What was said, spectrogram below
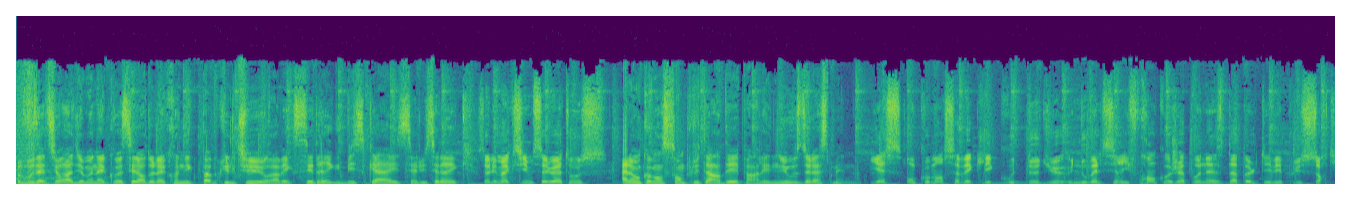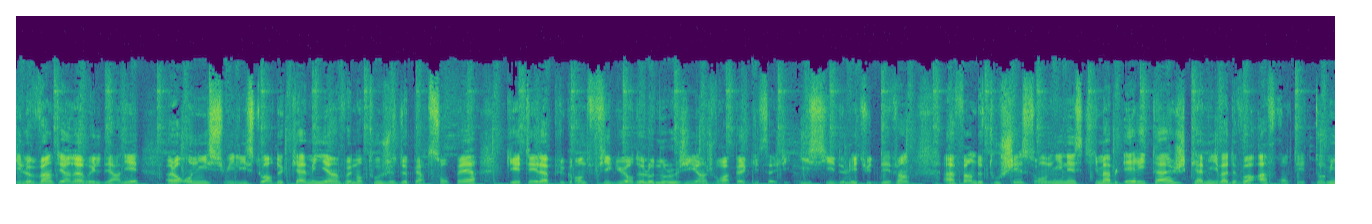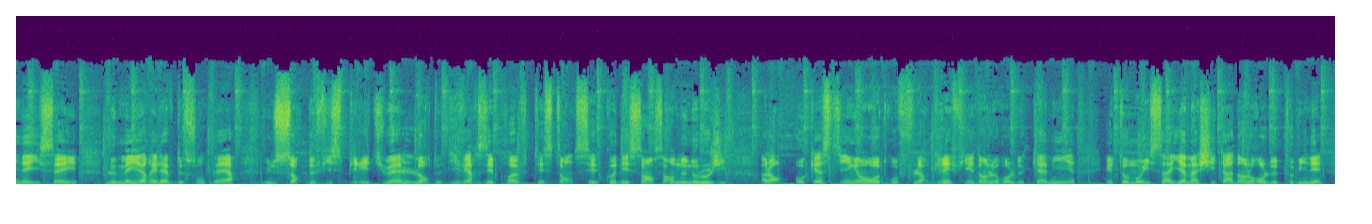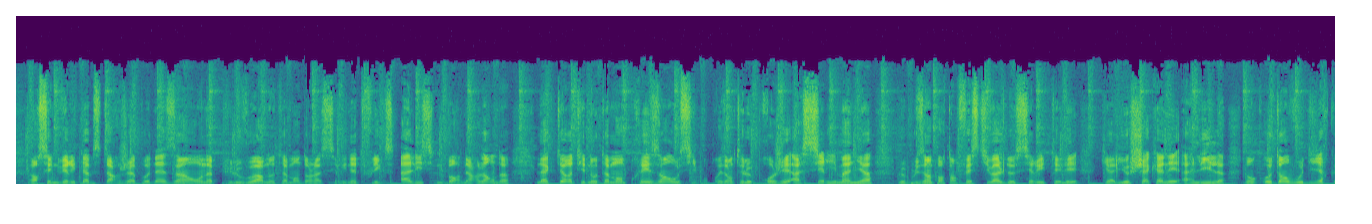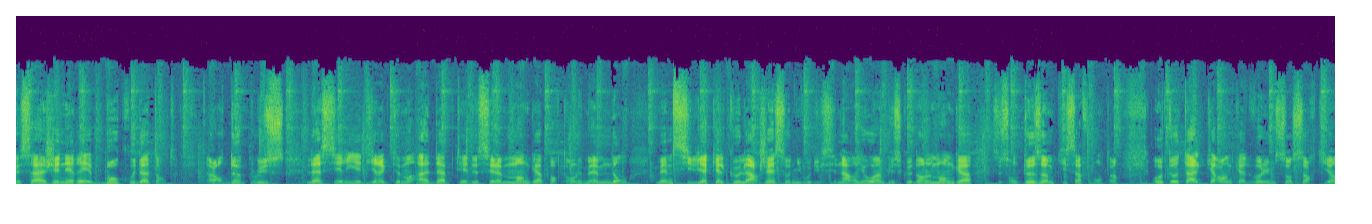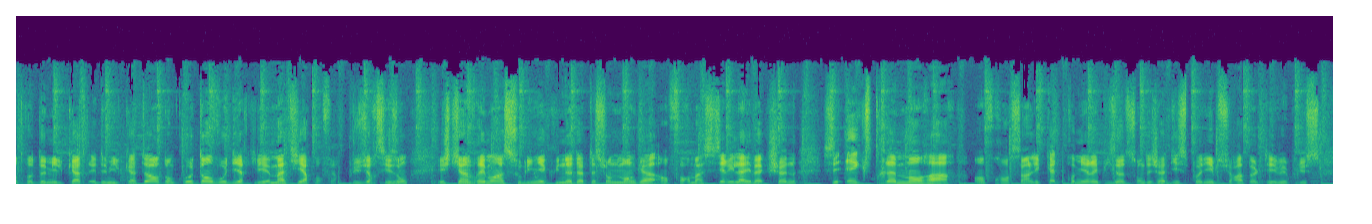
Vous êtes sur Radio Monaco, c'est l'heure de la chronique pop culture avec Cédric Biscay. Salut Cédric. Salut Maxime, salut à tous. Allez, on commence sans plus tarder par les news de la semaine. Yes, on commence avec Les Gouttes de Dieu, une nouvelle série franco-japonaise d'Apple TV+, sortie le 21 avril dernier. Alors on y suit l'histoire de Camille, hein, venant tout juste de perdre son père, qui était la plus grande figure de l'onologie, hein, je vous rappelle qu'il s'agit ici de l'étude des vins. Afin de toucher son inestimable héritage, Camille va devoir affronter Tomine Issei, le meilleur élève de son père, une sorte de fils spirituel lors de diverses épreuves testant ses connaissances en œnologie. Alors au casting on retrouve Fleur Greffier dans le rôle de Camille et Tomohisa Yamashita dans le rôle de Tomine. Alors c'est une véritable star japonaise, hein. on a pu le voir notamment dans la série Netflix Alice in Borderland. Hein. L'acteur était notamment présent aussi pour présenter le projet à Sérimania, le plus important festival de séries télé qui a lieu chaque année à Lille. Donc autant vous dire que ça a généré beaucoup d'attentes. Alors de plus, la série est directement adaptée de célèbres mangas portant le même nom, même s'il y a quelques largesses au niveau du scénario, hein, puisque dans le manga, ce sont deux hommes qui s'affrontent. Hein. Au total, 44 volumes sont sortis entre 2004 et 2014, donc autant vous dire qu'il y a matière pour faire plusieurs saisons, et je tiens vraiment à souligner qu'une adaptation de manga en format série live action, c'est extrêmement rare en France. Hein. Les quatre premiers épisodes sont déjà disponibles sur Apple TV+,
